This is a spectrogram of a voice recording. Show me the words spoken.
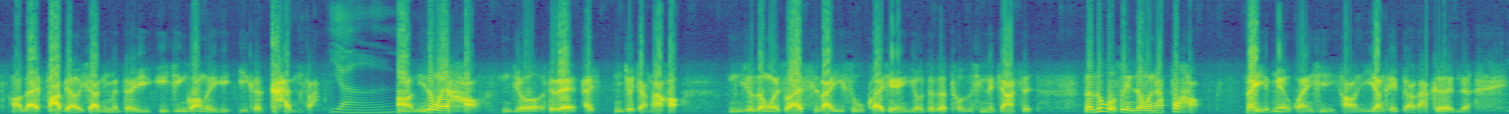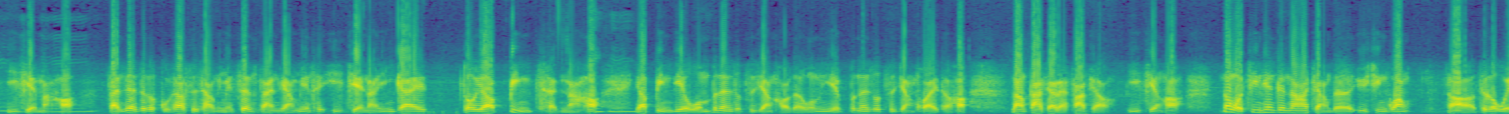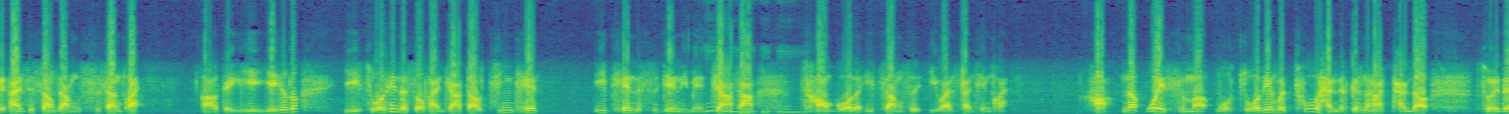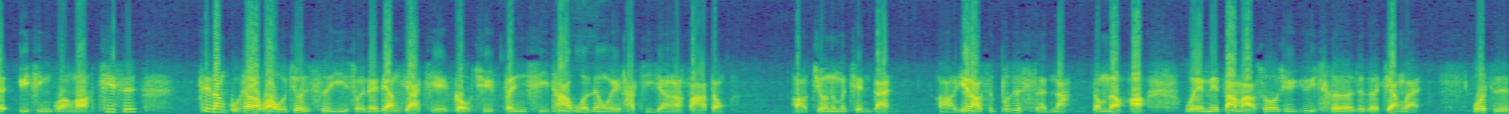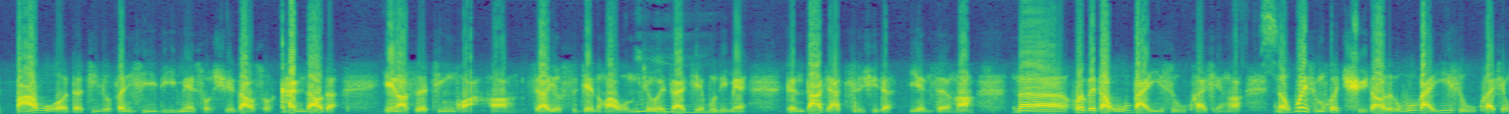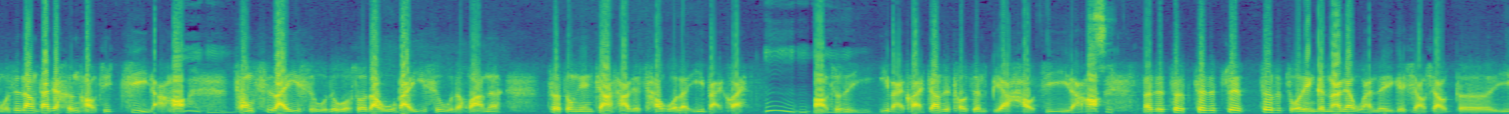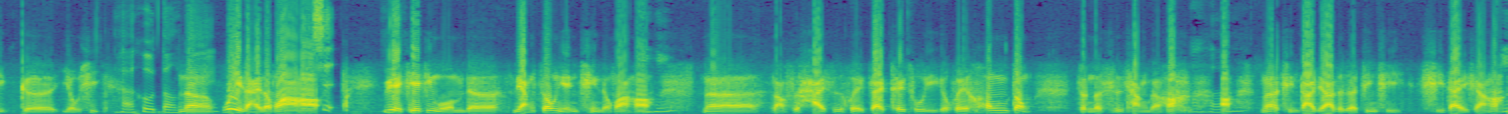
好，来发表一下你们对于玉金光的一个一个看法。呀，啊，你认为好，你就对不对？哎，你就讲它好，你就认为说，哎，四百一十五块钱有这个投资型的价值。那如果说你认为它不好，那也没有关系，好，一样可以表达个人的意见嘛，哈。反正这个股票市场里面正反两面的意见呢、啊，应该。都要并存呐，哈，要并列。我们不能说只讲好的，我们也不能说只讲坏的，哈，让大家来发表意见，哈。那我今天跟大家讲的玉金光啊，这个尾盘是上涨十三块，啊，等于也就是说，以昨天的收盘价到今天一天的时间里面，价差超过了一张是一万三千块。好，那为什么我昨天会突然的跟大家谈到所谓的玉金光？哈，其实。这张股票的话，我就是以所谓的量价结构去分析它。我认为它即将要发动，好，就那么简单。啊，严老师不是神呐，懂不懂？哈，我也没办法说去预测这个将来。我只是把我的技术分析里面所学到、所看到的严老师的精华哈。只要有时间的话，我们就会在节目里面跟大家持续的验证哈。那会不会到五百一十五块钱哈？那为什么会取到这个五百一十五块钱？我是让大家很好去记的哈。从四百一十五，如果说到五百一十五的话，那这中间价差就超过了一百块。嗯嗯。哦，就是一百块，这样子投资人比较好记忆了哈。那这这这是最这是昨天跟大家玩的一个小小的一个游戏。互动。那未来的话哈。是。越接近我们的两周年庆的话，哈，那老师还是会再推出一个会轰动整个市场的哈，好，那请大家这个近期期待一下哈。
